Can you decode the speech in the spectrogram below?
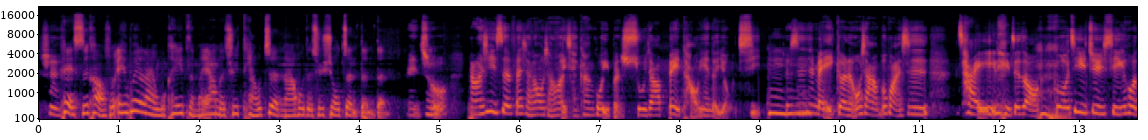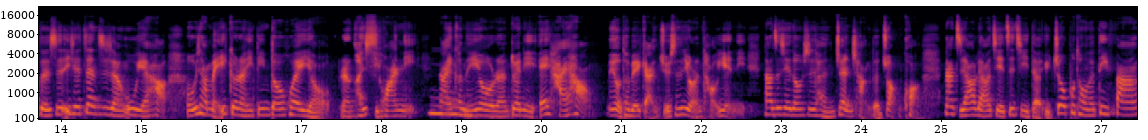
是可以思考说，哎，未来我可以怎么样的去调整啊，或者去修正等等。没错，然后这一次的分享让我想到以前看过一本书，叫《被讨厌的勇气》。嗯，就是每一个人，我想不管是蔡依林这种 国际巨星，或者是一些政治人物也好，我想每一个人一定都会有人很喜欢你，嗯、那也可能也有人对你哎还好，没有特别感觉，甚至有人讨厌你，那这些都是很正常的状况。那只要了解自己的宇宙不同的地方，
